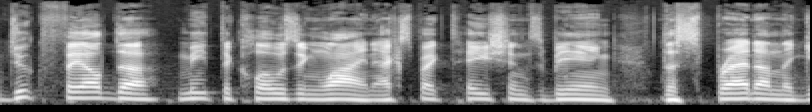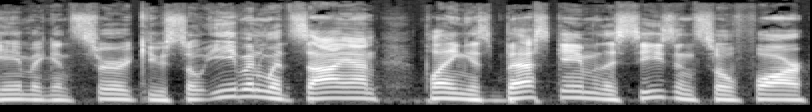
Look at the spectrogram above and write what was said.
Duke failed to meet the closing line, expectations being the spread on the game against Syracuse. So even with Zion playing his best game of the season so far,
